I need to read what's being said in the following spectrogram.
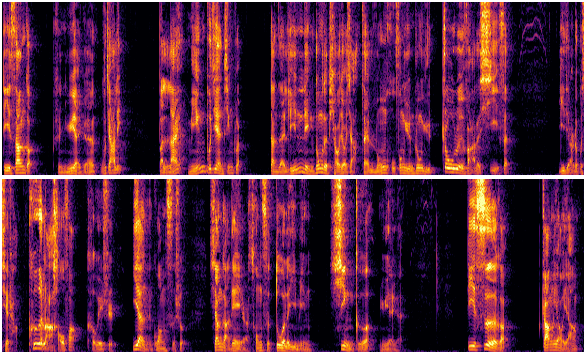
第三个是女演员吴佳丽，本来名不见经传，但在林岭东的调教下，在《龙虎风云》中与周润发的戏份一点都不怯场，泼辣豪放，可谓是。艳光四射，香港电影从此多了一名性格女演员。第四个，张耀扬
